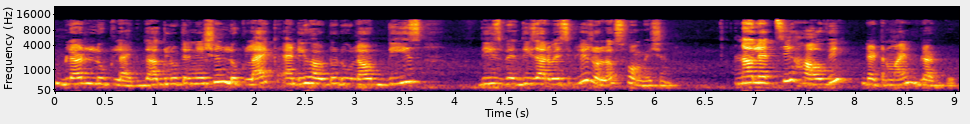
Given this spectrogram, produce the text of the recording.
blood look like, the agglutination look like and you have to rule out these, these, these are basically Rouleaux formation. Now let's see how we determine blood group.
